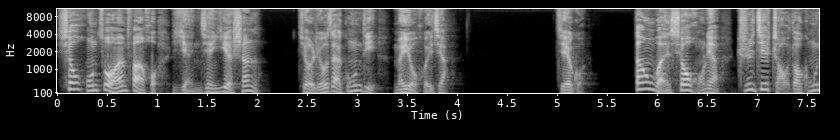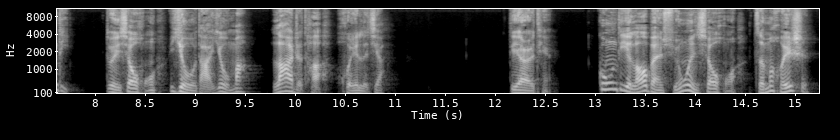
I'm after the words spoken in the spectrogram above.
萧红做完饭后，眼见夜深了，就留在工地没有回家。结果当晚，萧红亮直接找到工地，对萧红又打又骂，拉着她回了家。第二天，工地老板询问萧红怎么回事，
